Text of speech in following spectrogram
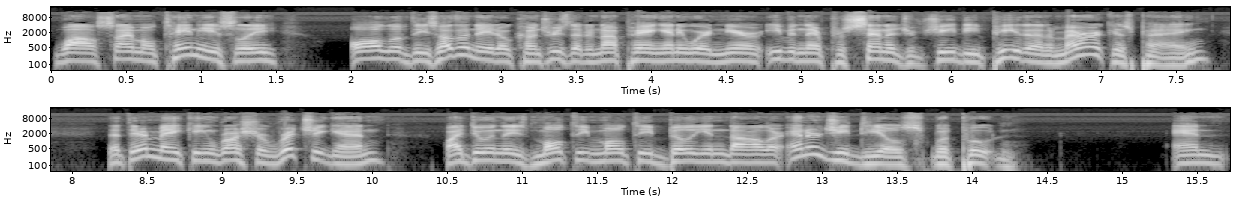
while simultaneously all of these other NATO countries that are not paying anywhere near even their percentage of GDP that America is paying, that they're making Russia rich again by doing these multi multi billion dollar energy deals with Putin. And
